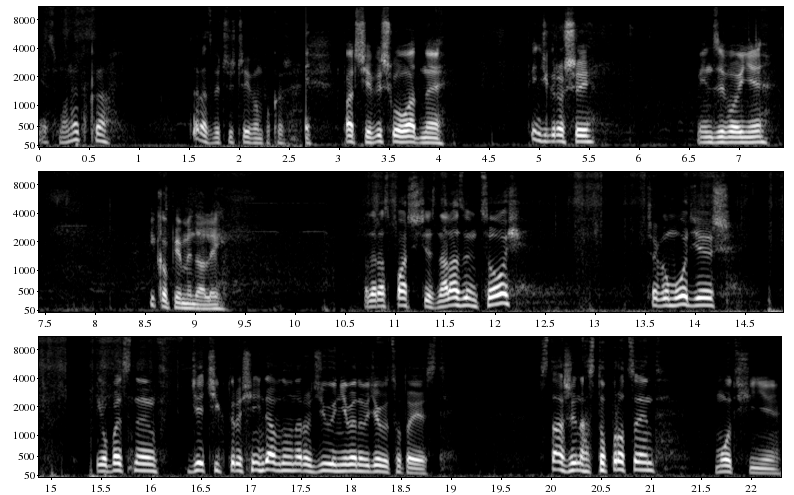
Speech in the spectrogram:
Jest monetka. Zaraz wyczyszczę i Wam pokażę. Patrzcie, wyszło ładne 5 groszy międzywojnie i kopiemy dalej. A teraz patrzcie, znalazłem coś, czego młodzież i obecne dzieci, które się niedawno narodziły, nie będą wiedziały co to jest. Starzy na 100%, młodsi nie.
